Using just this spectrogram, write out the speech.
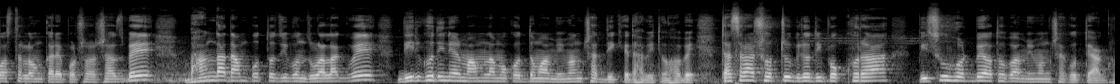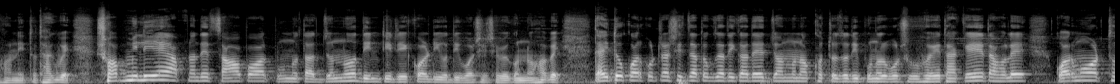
বস্ত্রালঙ্কারে প্রসার আসবে ভাঙ্গা দাম্পত্য জীবন জোড়া লাগবে, দীর্ঘদিনের মামলা মোকদ্দমা মীমাংসার দিকে ধাবিত হবে। তাছাড়া শত্রু বিরোধী পক্ষরা পিছু হটবে অথবা মীমাংসা করতে আগ্রহান্বিত থাকবে। সব মিলিয়ে আপনাদের চাওয়া পাওয়ার পূর্ণতার জন্য দিনটি রেকর্ডীয় দিবস হিসেবে গণ্য হবে। তাই তো কর্কট রাশির জাতক জাতিকাদের জন্ম নক্ষত্র যদি পুনর্বসু হয়ে থাকে, তাহলে কর্ম, অর্থ,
